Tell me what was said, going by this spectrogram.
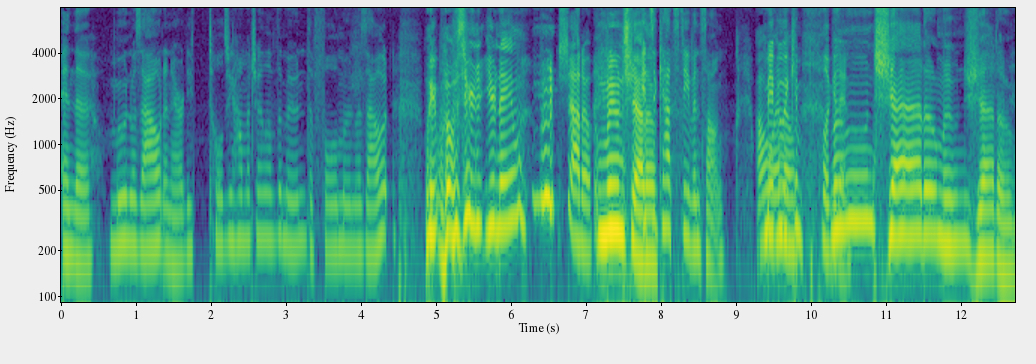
And the moon was out and I already told you how much I love the moon. The full moon was out. Wait, what was your your name? Moon Shadow. Moon Shadow. It's a Cat Stevens song. Oh, Maybe we can plug it in. Moon Shadow, Moon Shadow.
